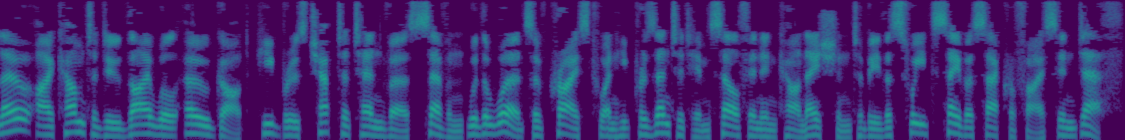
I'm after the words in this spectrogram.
Lo, I come to do thy will, O God. Hebrews chapter 10 verse 7, with the words of Christ when he presented himself in incarnation to be the sweet savor sacrifice in death.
